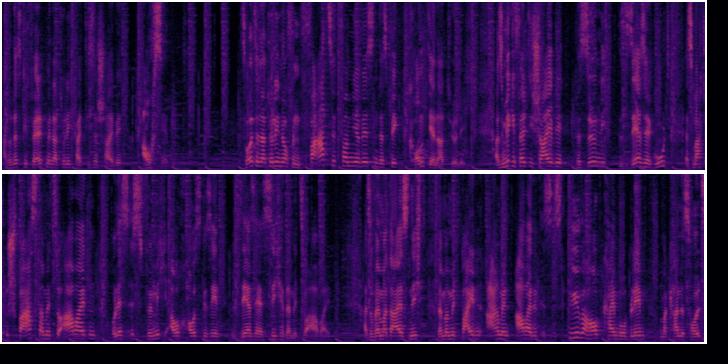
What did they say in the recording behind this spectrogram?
Also das gefällt mir natürlich bei dieser Scheibe auch sehr gut. Jetzt wollt ihr natürlich noch ein Fazit von mir wissen, das bekommt ihr natürlich. Also mir gefällt die Scheibe persönlich sehr, sehr gut. Es macht Spaß damit zu arbeiten und es ist für mich auch ausgesehen sehr, sehr sicher damit zu arbeiten. Also wenn man da ist nicht, wenn man mit beiden Armen arbeitet, ist es überhaupt kein Problem und man kann das Holz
